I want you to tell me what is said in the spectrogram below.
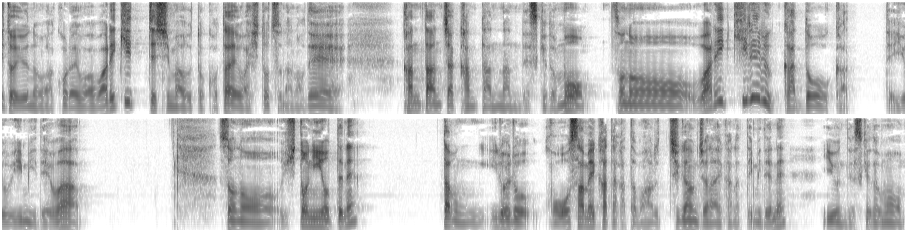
いというのは、これは割り切ってしまうと答えは一つなので、簡単っちゃ簡単なんですけども、その割り切れるかどうかっていう意味では、その人によってね、多分いろいろこう収め方が多分ある、違うんじゃないかなって意味でね、言うんですけども、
